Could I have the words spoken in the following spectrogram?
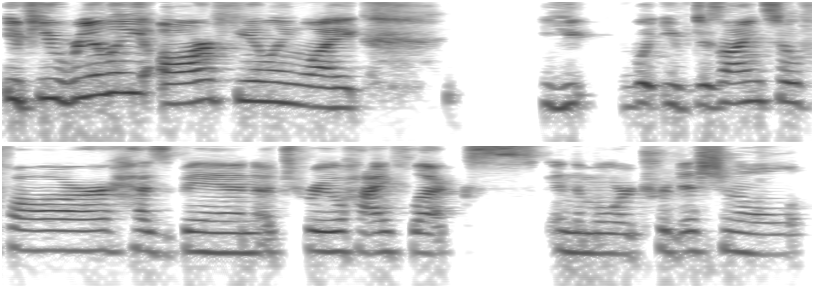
If you really are feeling like you, what you've designed so far has been a true HyFlex in the more traditional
